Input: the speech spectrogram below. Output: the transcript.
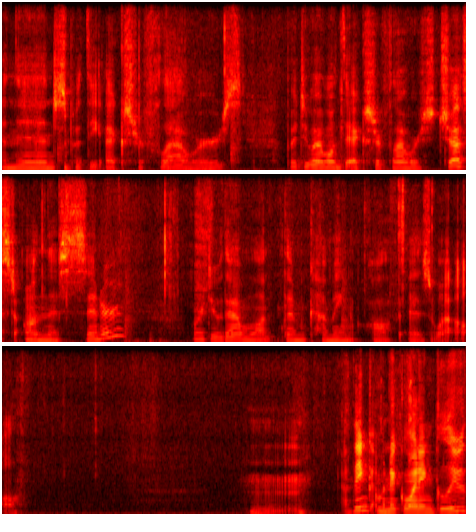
And then just put the extra flowers. But do I want the extra flowers just on the center? Or do I want them coming off as well? Hmm. I think I'm going to go in and glue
